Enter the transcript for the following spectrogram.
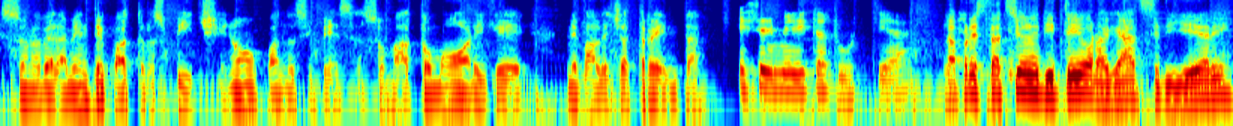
sono veramente quattro spicci, no? Quando si pensa insomma a Tomori che ne vale già 30. E se li merita tutti, eh. La prestazione di Teo, ragazzi, di ieri?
